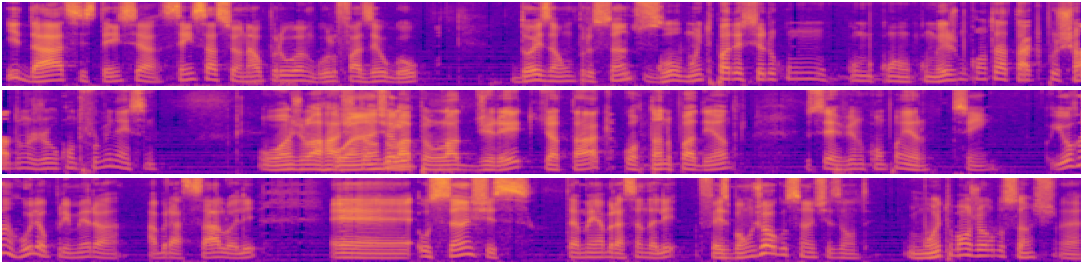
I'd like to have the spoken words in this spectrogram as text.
e dá assistência sensacional para o Angulo fazer o gol. 2 a 1 um para o Santos. Gol muito parecido com, com, com, com o mesmo contra-ataque puxado no jogo contra o Fluminense. Né? O Ângelo arrastando o Ângelo... lá pelo lado direito de ataque, cortando para dentro e servindo o companheiro. Sim. Johan Julio é o primeiro a abraçá-lo ali. É, o Sanches também abraçando ali. Fez bom jogo o Sanches ontem. Muito bom jogo do Sanches. É.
